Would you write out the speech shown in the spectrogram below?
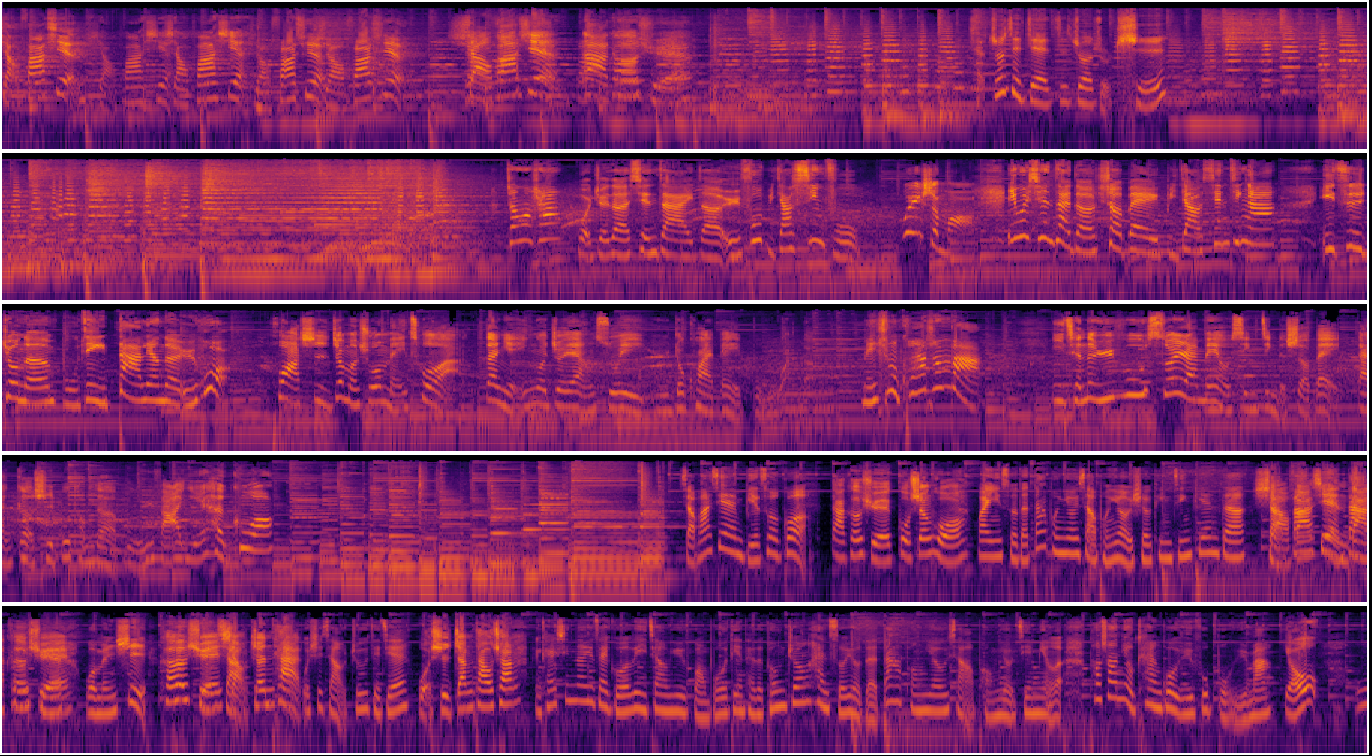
小发现，小发现，小发现，小发现，小发现，小发现，大科学。小猪姐姐制作主持。张东昌，我觉得现在的渔夫比较幸福。为什么？因为现在的设备比较先进啊，一次就能捕进大量的渔获。话是这么说没错啊，但也因为这样，所以鱼都快被捕完了。没这么夸张吧？以前的渔夫虽然没有先进的设备，但各式不同的捕鱼法也很酷哦。小发现，别错过。大科学过生活，欢迎所有的大朋友、小朋友收听今天的《小发现大科学》。我们是科学小侦探，我是小猪姐姐，我是张涛昌。很开心呢，又在国立教育广播电台的空中和所有的大朋友、小朋友见面了。涛昌，你有看过渔夫捕鱼吗？有。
